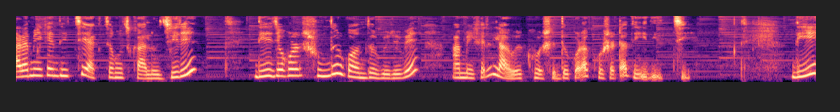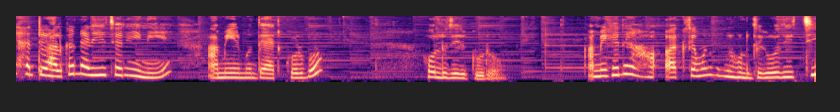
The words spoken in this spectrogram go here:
আর আমি এখানে দিচ্ছি এক চামচ কালো জিরে। দিয়ে যখন সুন্দর গন্ধ বেরোবে, আমি এখানে লাউয়ের খোসা, সেদ্ধ করা খোসাটা দিয়ে দিচ্ছি। দিয়ে একটু হালকা নাড়িয়ে চাড়িয়ে নিয়ে আমি এর মধ্যে অ্যাড করব হলুদের গুঁড়ো। আমি এখানে এক চামচ হলুদের গুঁড়ো দিচ্ছি।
